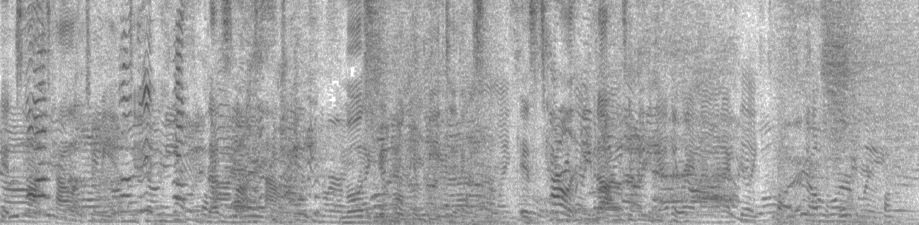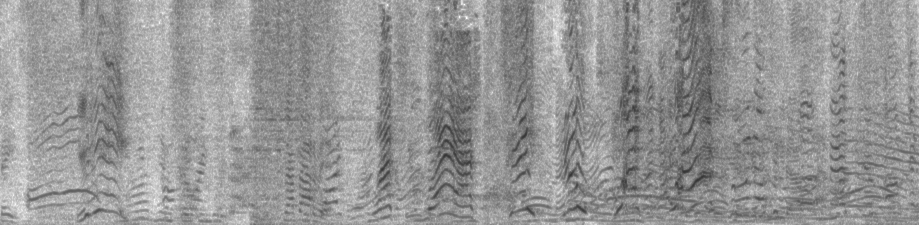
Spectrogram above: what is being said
It's not talent to be a dick. That's not talent. Most people can be dicks. It's talent not to be. Right now, I feel like it's fucking fucking face. Yuji! Snap out of it. Black Flash! Hey, Oh, no. you Black He's Flash! gonna get beat up.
